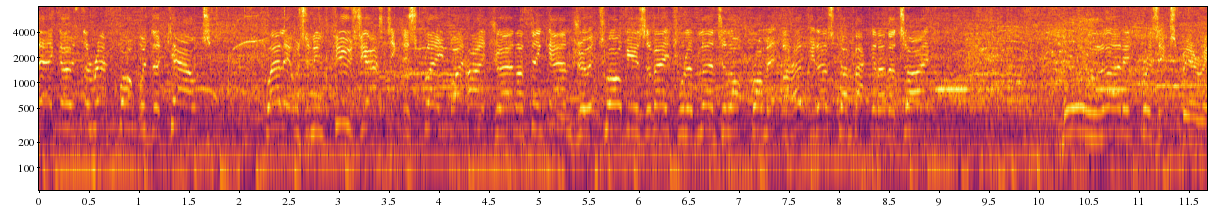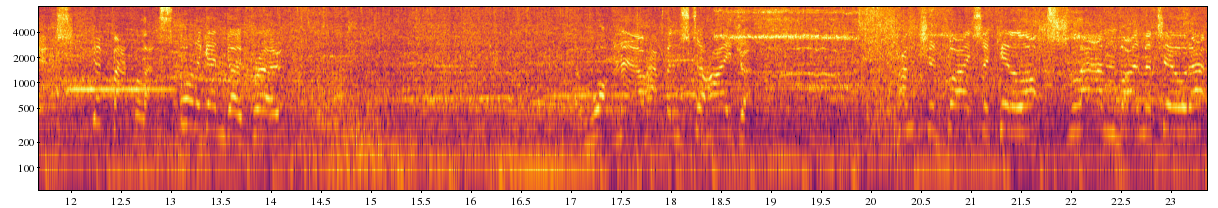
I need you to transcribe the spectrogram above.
There goes the ref bot with the count. Well, it was an enthusiastic display by Hydra, and I think Andrew, at 12 years of age, will have learnt a lot from it, and I hope he does come back another time. More learned for his experience. Good battle, that. Spawn again go through. And what now happens to Hydra? Punctured by Sir Killalot, slammed by Matilda.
